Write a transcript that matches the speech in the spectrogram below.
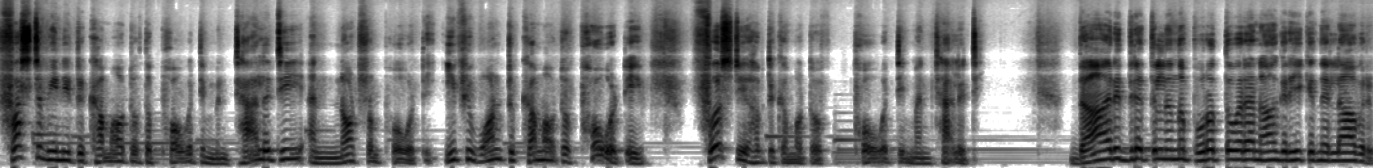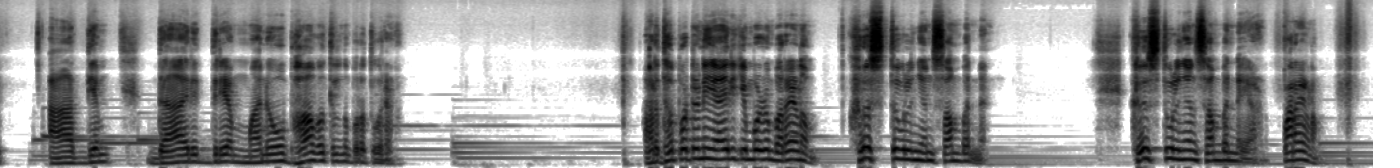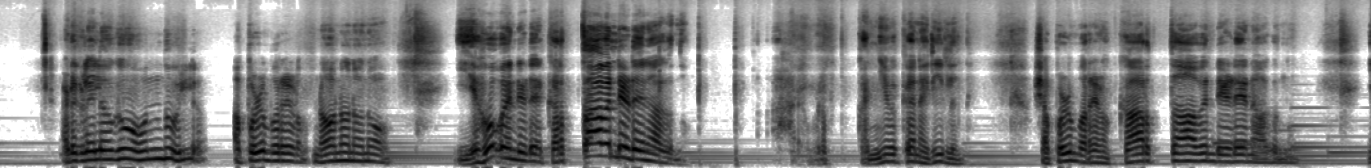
First we need to come out of the poverty mentality and not from poverty if you want to come out of poverty, first you have to come out of poverty mentality ദാരിദ്ര്യത്തിൽ നിന്ന് പുറത്തു വരാൻ ആഗ്രഹിക്കുന്ന എല്ലാവരും ആദ്യം ദാരിദ്ര്യ മനോഭാവത്തിൽ നിന്ന് പുറത്തു വരണം. അർദ്ധപട്ടിണിയായിരിക്കുമ്പോഴും പറയണം ക്രിസ്തുവിൽ ഞാൻ സമ്പന്നൻ. ക്രിസ്തുവിൽ ഞാൻ സമ്പന്നയാണ്. പറയണം. അടുക്കളയിലൊക്കെ ഒന്നുമില്ല. അപ്പോഴും പറയണം നോ നോ നോ നോ യഹോവന്റെ ഇടയൻ കർത്താവിന്റെ ഇടയനാകുന്നു കഞ്ഞി വെക്കാൻ അരിയില്ലെന്ന്. പക്ഷെ അപ്പോഴും പറയണം കർത്താവിന്റെ ഇടയനാകുന്നു.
